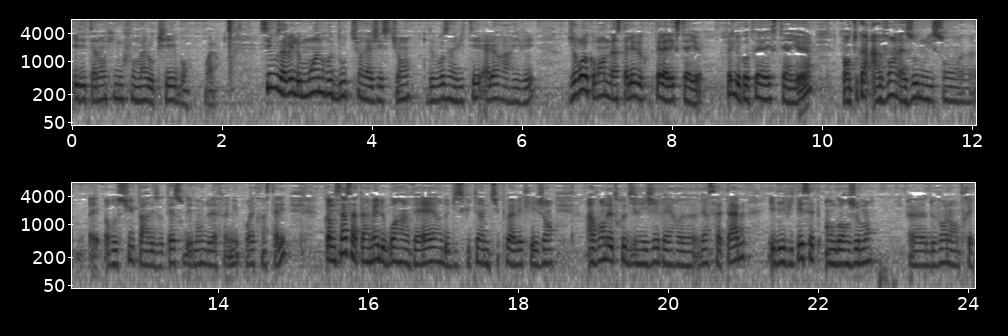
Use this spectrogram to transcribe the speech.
et des talons qui nous font mal aux pieds. Bon, voilà. Si vous avez le moindre doute sur la gestion de vos invités à leur arrivée, je vous recommande d'installer le cocktail à l'extérieur. Faites le cocktail à l'extérieur, en tout cas avant la zone où ils sont euh, reçus par des hôtesses ou des membres de la famille pour être installés. Comme ça, ça permet de boire un verre, de discuter un petit peu avec les gens avant d'être dirigé vers, euh, vers sa table et d'éviter cet engorgement euh, devant l'entrée.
